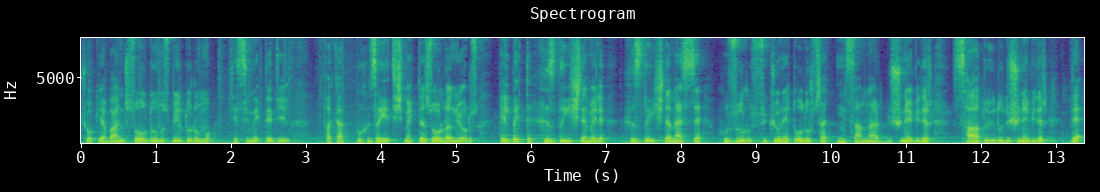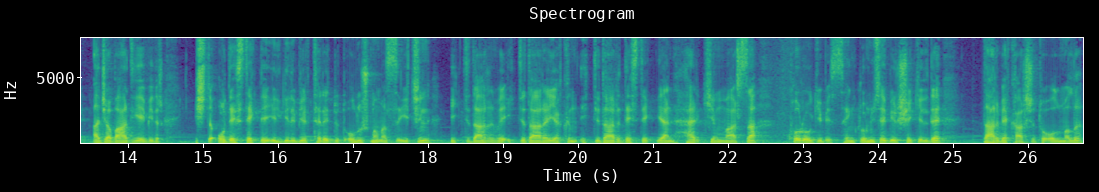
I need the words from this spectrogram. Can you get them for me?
Çok yabancısı olduğumuz bir durum mu? Kesinlikle değil. Fakat bu hıza yetişmekte zorlanıyoruz. Elbette hızlı işlemeli. Hızlı işlemezse huzur, sükunet olursa insanlar düşünebilir, sağduyulu düşünebilir ve acaba diyebilir. İşte o destekle ilgili bir tereddüt oluşmaması için iktidar ve iktidara yakın, iktidarı destekleyen her kim varsa koro gibi senkronize bir şekilde darbe karşıtı olmalı,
